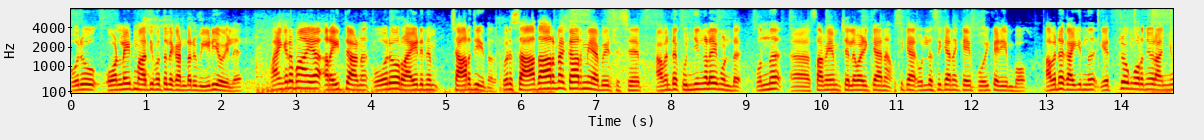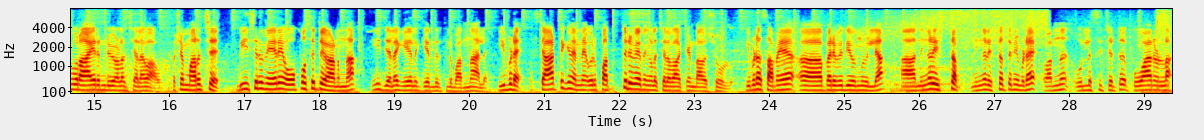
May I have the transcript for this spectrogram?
ഒരു ഓൺലൈൻ മാധ്യമത്തിൽ കണ്ട ഒരു വീഡിയോയിൽ ഭയങ്കരമായ റേറ്റാണ് ഓരോ റൈഡിനും ചാർജ് ചെയ്യുന്നത്. ഒരു സാധാരണക്കാരനെ അപേക്ഷിച്ച് അവന്റെ കുഞ്ഞുങ്ങളെയും കൊണ്ട് ഒന്ന് സമയം ചെലവഴിക്കാനോ ഉല്ലസിക്കാ- ഉല്ലസിക്കാനൊക്കെ പോയി കഴിയുമ്പോൾ അവന്റെ കയ്യിൽ നിന്ന് ഏറ്റവും കുറഞ്ഞ ഒരു അഞ്ഞൂറായിരം രൂപയോളം ചിലവാകും. പക്ഷെ മറിച്ച് ബീച്ചിന് നേരെ ഓപ്പോസിറ്റ് കാണുന്ന ഈ ജലകേല കേന്ദ്രത്തിൽ വന്നാൽ ഇവിടെ സ്റ്റാർട്ടിങ് തന്നെ ഒരു പത്ത് രൂപ നിങ്ങൾ ചിലവാക്കേണ്ട ആവശ്യമുള്ളൂ. ഇവിടെ സമയ പരിമിതിയൊന്നുമില്ല. നിങ്ങളുടെ ഇഷ്ടം നിങ്ങളുടെ ഇഷ്ടത്തിന് ഇവിടെ വന്ന് ഉല്ലസിച്ചിട്ട് പോകാനുള്ള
